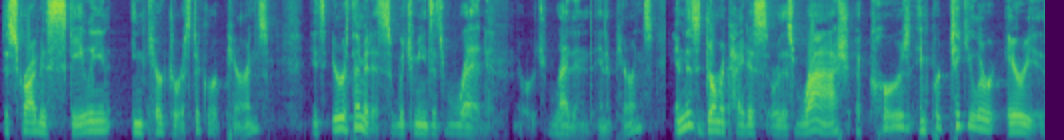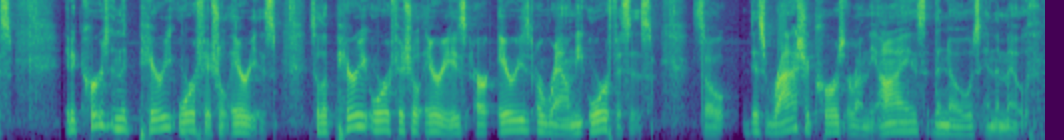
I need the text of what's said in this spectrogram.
described as scaly in characteristic or appearance. It's erythematous, which means it's red or it's reddened in appearance. And this dermatitis or this rash occurs in particular areas. It occurs in the periorificial areas. So the periorificial areas are areas around the orifices. So this rash occurs around the eyes, the nose, and the mouth.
